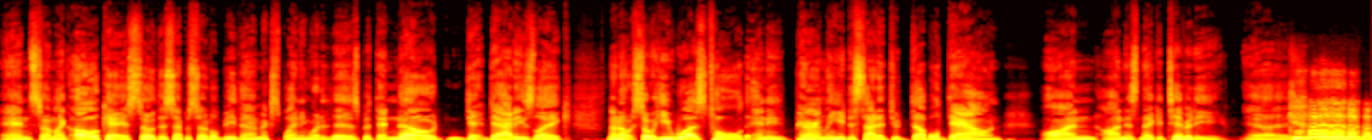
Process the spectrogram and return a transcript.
And so I'm like, oh, okay. So this episode will be them explaining what it is. But then no, D- Daddy's like, no, no. So he was told, and he apparently he decided to double down on on his negativity. Uh,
